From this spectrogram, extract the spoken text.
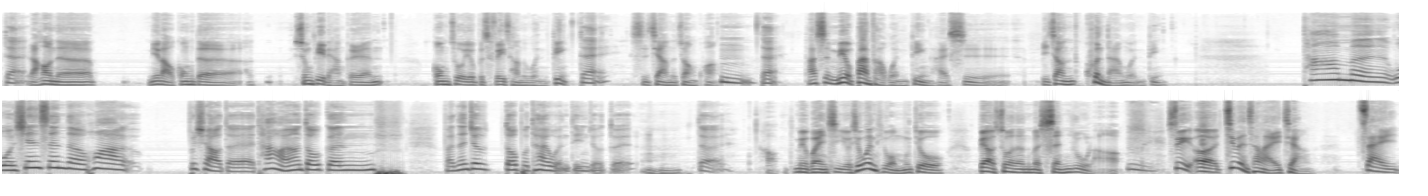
对。然后呢，你老公的兄弟两个人工作又不是非常的稳定，对，是这样的状况。嗯，对，他是没有办法稳定，还是比较困难稳定？他们我先生的话不晓得欸，他好像都跟 反正就都不太稳定，就对了，嗯哼，对，好，没有关系，有些问题我们就不要说的那么深入了啊。嗯所以呃，基本上来讲，在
